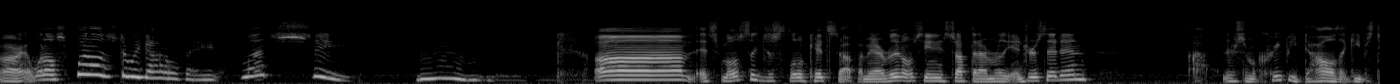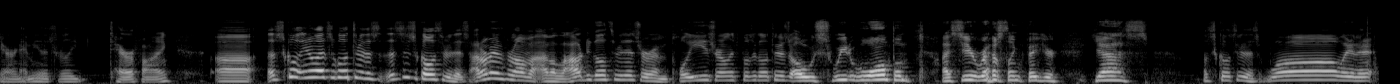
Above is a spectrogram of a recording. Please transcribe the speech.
All right, what else? What else do we got over here? Let's see. Hmm. Um, it's mostly just little kid stuff. I mean, I really don't see any stuff that I'm really interested in. Uh, there's some creepy dolls that keep staring at me. That's really terrifying. Uh, let's go. You know, let's go through this. Let's just go through this. I don't know if I'm allowed to go through this or employees are only supposed to go through this. Oh, sweet wampum! I see a wrestling figure. Yes. Let's go through this. Whoa! Wait a minute.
